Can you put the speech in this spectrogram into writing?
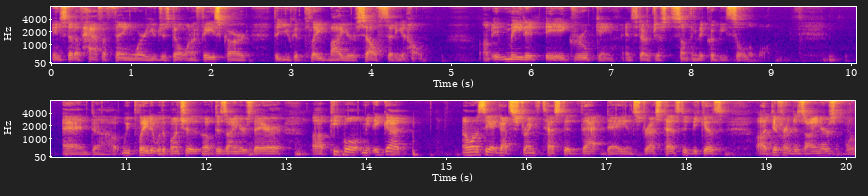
instead of half a thing where you just don't want a face card that you could play by yourself sitting at home. Um, it made it a, group game instead of just something that could be soloable. And uh, we played it with a bunch of, of designers there. Uh, people, I mean, it got, I want to say it got strength tested that day and stress tested because uh, different designers were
